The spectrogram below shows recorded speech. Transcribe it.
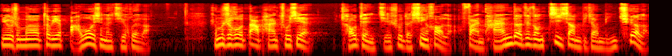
有什么特别把握性的机会了？什么时候大盘出现调整结束的信号了？反弹的这种迹象比较明确了，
